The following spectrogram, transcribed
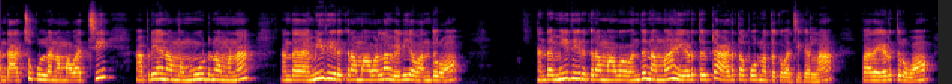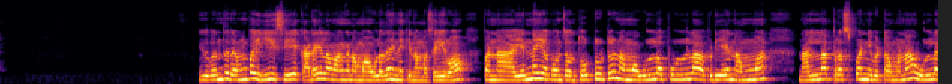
அந்த அச்சுக்குள்ளே நம்ம வச்சு அப்படியே நம்ம மூடினோம்னா அந்த மீதி இருக்கிற மாவெல்லாம் வெளியே வந்துடும் அந்த மீதி இருக்கிற மாவை வந்து நம்ம எடுத்துட்டு அடுத்த பூரணத்துக்கு வச்சுக்கிடலாம். இப்போ அதை எடுத்துருவோம். இது வந்து ரொம்ப ஈஸி கடையில் வாங்கின மாவில் தான் இன்றைக்கி நம்ம செய்கிறோம் இப்போ நான் எண்ணெயை கொஞ்சம் தொட்டுட்டு நம்ம உள்ளே ஃபுல்லாக அப்படியே நம்ம நல்லா ப்ரெஸ் பண்ணி விட்டோம்னா உள்ளே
